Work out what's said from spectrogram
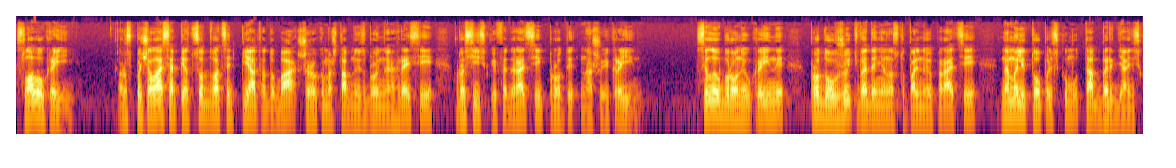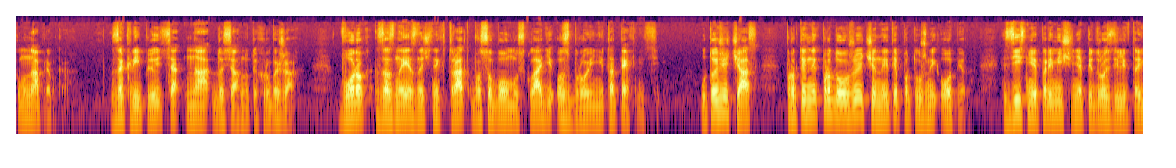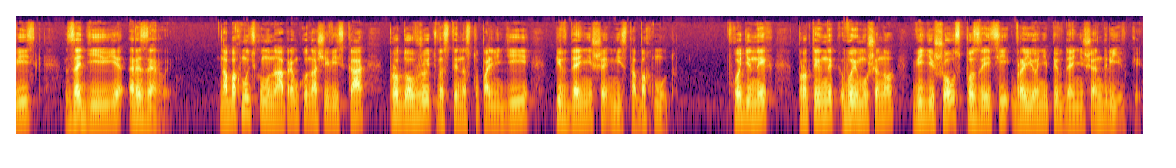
Слава Україні! Розпочалася 525-та доба широкомасштабної збройної агресії Російської Федерації проти нашої країни. Сили оборони України продовжують ведення наступальної операції на Мелітопольському та Бердянському напрямках, закріплюються на досягнутих рубежах. Ворог зазнає значних втрат в особовому складі, озброєнні та техніці. У той же час противник продовжує чинити потужний опір, здійснює переміщення підрозділів та військ, задіює резерви. На Бахмутському напрямку наші війська продовжують вести наступальні дії південніше міста Бахмут. В ході них противник вимушено відійшов з позицій в районі південніше Андріївки.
